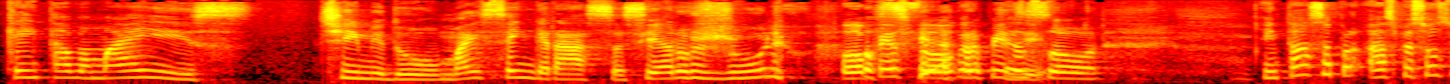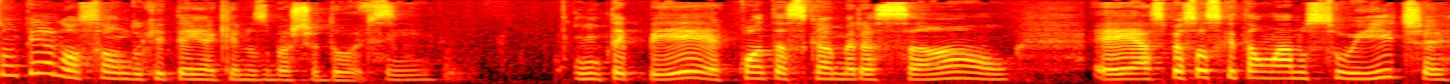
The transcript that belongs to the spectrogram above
quem estava mais tímido, mais sem graça, se era o Júlio ou a pessoa para pedir. Pessoa. Então essa, as pessoas não têm a noção do que tem aqui nos bastidores. Sim. Um TP, quantas câmeras são, é, as pessoas que estão lá no switcher,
